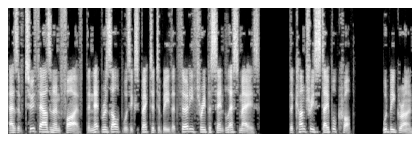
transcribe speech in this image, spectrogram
As of 2005, the net result was expected to be that 33% less maize—the country's staple crop—would be grown.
